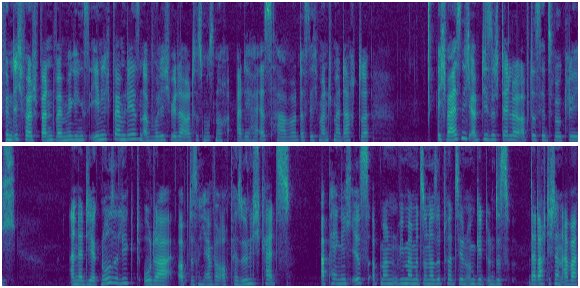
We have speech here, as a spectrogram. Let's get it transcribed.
finde ich voll spannend, weil mir ging es ähnlich beim Lesen, obwohl ich weder Autismus noch ADHS habe, dass ich manchmal dachte, ich weiß nicht, ob diese Stelle, ob das jetzt wirklich an der Diagnose liegt oder ob das nicht einfach auch persönlichkeitsabhängig ist, ob man, wie man mit so einer Situation umgeht. Und das, da dachte ich dann aber,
